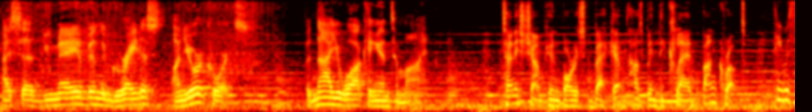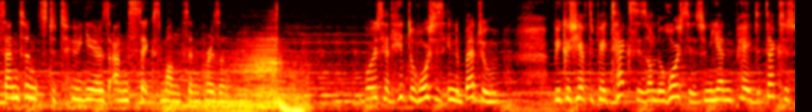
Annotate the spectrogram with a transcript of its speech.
I said, You may have been the greatest on your courts, but now you're walking into mine. Tennis champion Boris Becker has been declared bankrupt. He was sentenced to two years and six months in prison. Boris had hit the horses in the bedroom because you have to pay taxes on the horses, and he hadn't paid the taxes.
